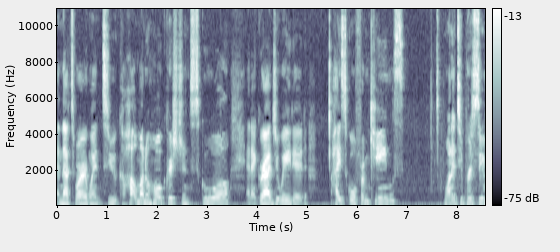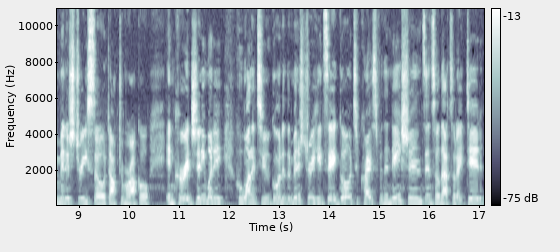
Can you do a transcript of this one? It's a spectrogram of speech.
And that's where I went to Kahaumanuho Christian School and I graduated high school from Kings wanted to pursue ministry, so Dr. Marocco encouraged anybody who wanted to go into the ministry. He'd say, Go to Christ for the nations. And so that's what I did.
